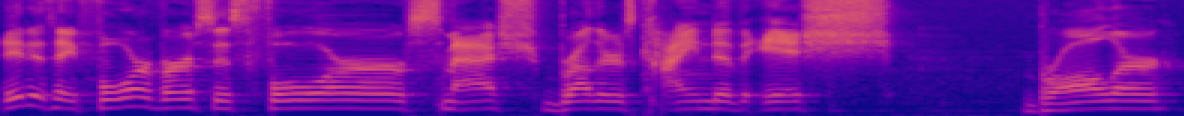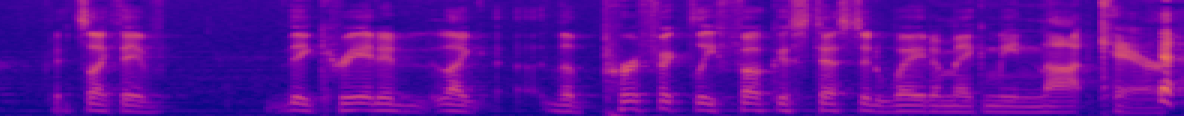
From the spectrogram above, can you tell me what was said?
It is a four versus four Smash Brothers kind of ish brawler. It's like they've they created like the perfectly focus tested way to make me not care.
